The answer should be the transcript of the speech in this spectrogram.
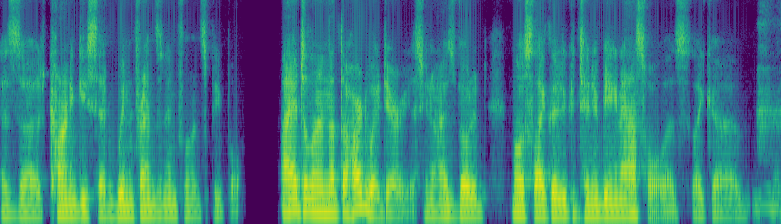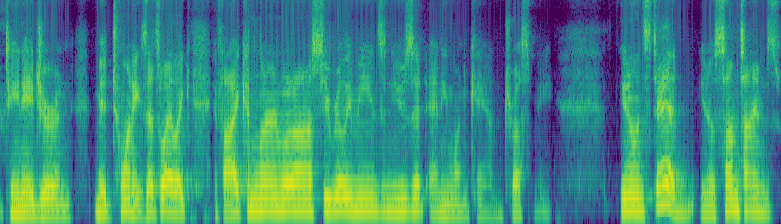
as uh, Carnegie said, win friends and influence people. I had to learn that the hard way, Darius. You know, I was voted most likely to continue being an asshole as like a teenager and mid 20s. That's why, like, if I can learn what honesty really means and use it, anyone can. Trust me. You know, instead, you know, sometimes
